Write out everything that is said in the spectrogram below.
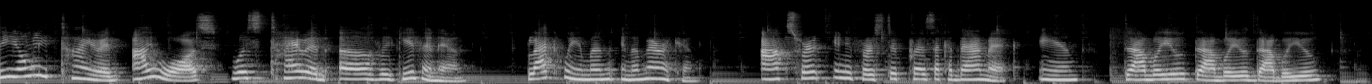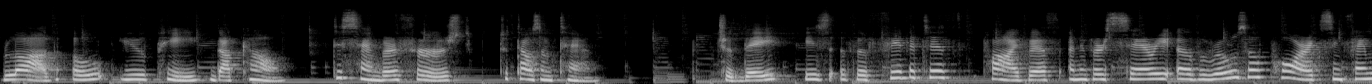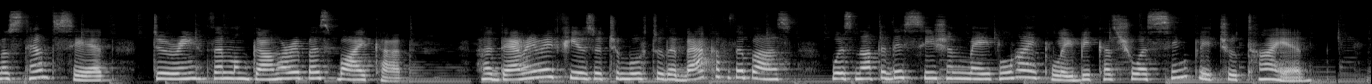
The only tired I was was tired of giving in. Black Women in America. Oxford University Press Academic in www.blogoup.com, December 1st, 2010. Today is the 55th anniversary of Rosa Parks' infamous tent sit during the Montgomery bus boycott. Her daring refusal to move to the back of the bus was not a decision made lightly because she was simply too tired.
